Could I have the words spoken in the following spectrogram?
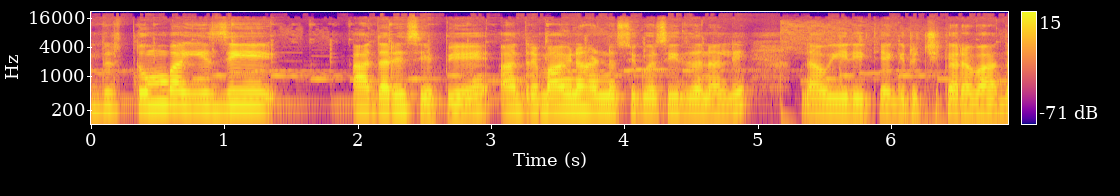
ಇದು ತುಂಬ ಈಸಿ ಆದ ರೆಸಿಪಿ ಆದರೆ ಮಾವಿನ ಹಣ್ಣು ಸಿಗುವ ಸೀಸನಲ್ಲಿ ನಾವು ಈ ರೀತಿಯಾಗಿ ರುಚಿಕರವಾದ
